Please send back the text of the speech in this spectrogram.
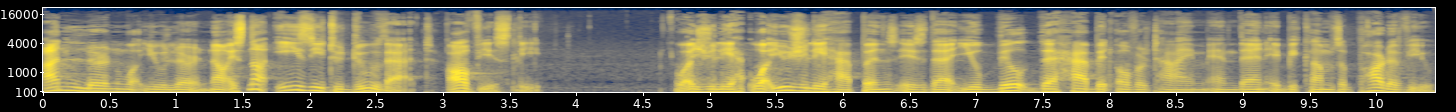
unlearn what you learn. Now, it's not easy to do that, obviously. What usually what usually happens is that you build the habit over time and then it becomes a part of you.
